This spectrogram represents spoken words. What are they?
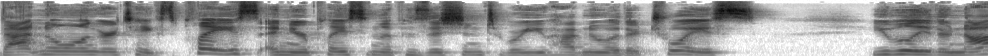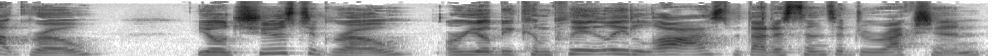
that no longer takes place and you're placed in the position to where you have no other choice, you will either not grow, you'll choose to grow, or you'll be completely lost without a sense of direction.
